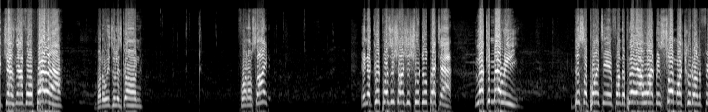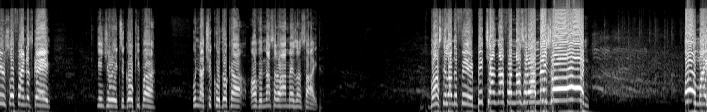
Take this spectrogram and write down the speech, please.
Big chance now for Para. But the whistle is gone. For an offside. In a good position, she should do better. Lucky Mary. Disappointing from the player who had been so much good on the field so far in this game. Injury to goalkeeper Unachiku Doka of the Nasarawa Amazon side. Ball still on the field. Big chance now for Nasarawa Amazon. Oh my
